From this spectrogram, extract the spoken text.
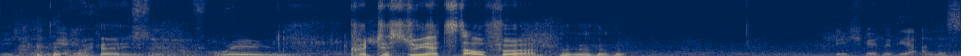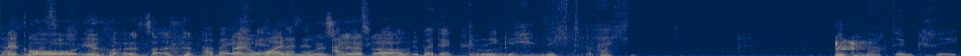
Ich kann dir helfen. Okay. Hui. Könntest du jetzt aufhören? Ich werde dir alles sagen, Nico, was ich ihre, äh. Aber ich werde meinen ist Eid gegenüber der Natürlich. Königin nicht brechen. Nach dem Krieg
